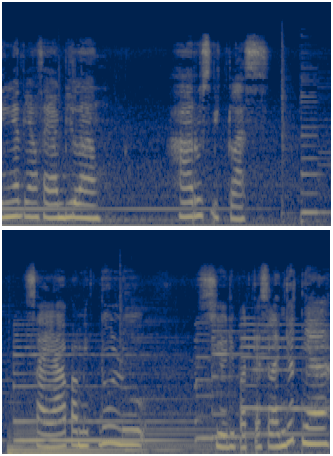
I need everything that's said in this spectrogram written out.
ingat yang saya bilang harus ikhlas. Saya pamit dulu see you di podcast selanjutnya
